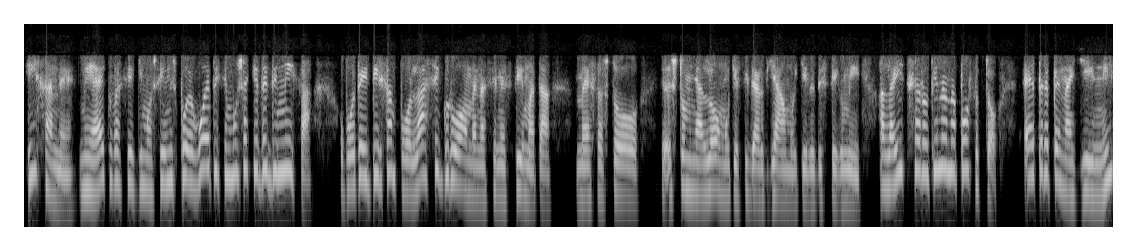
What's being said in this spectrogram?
είχαν μια έκβαση εγκυμοσύνης που εγώ επιθυμούσα και δεν την είχα. Οπότε υπήρχαν πολλά συγκρουόμενα συναισθήματα μέσα στο, στο μυαλό μου και στην καρδιά μου εκείνη τη στιγμή. Αλλά ήξερα ότι είναι αναπόφευκτο. Έπρεπε να γίνει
